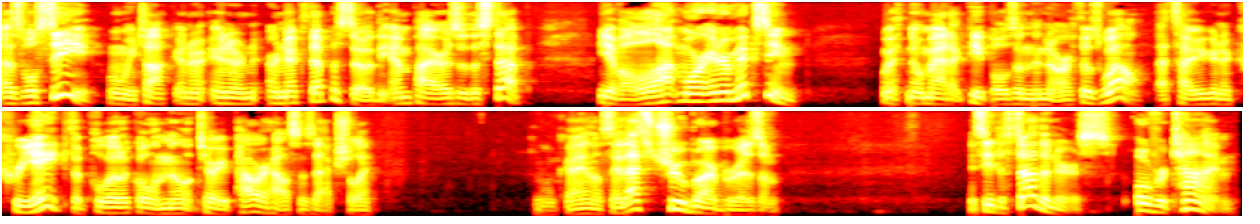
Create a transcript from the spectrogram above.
as we'll see when we talk in our, in our, next episode, The Empires of the Steppe. You have a lot more intermixing with nomadic peoples in the north as well. That's how you're going to create the political and military powerhouses, actually. Okay, and they'll say that's true barbarism. You see, the Southerners, over time,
